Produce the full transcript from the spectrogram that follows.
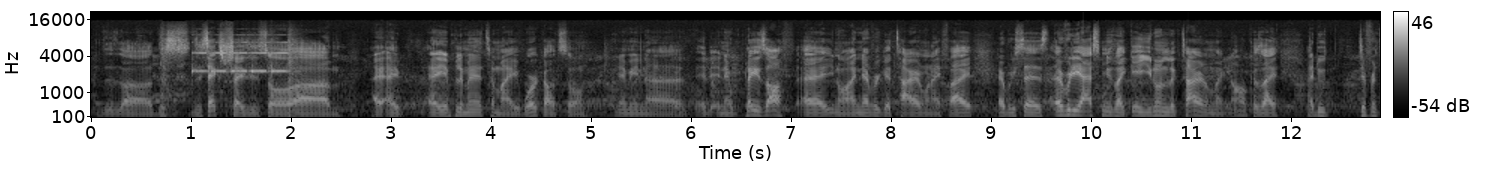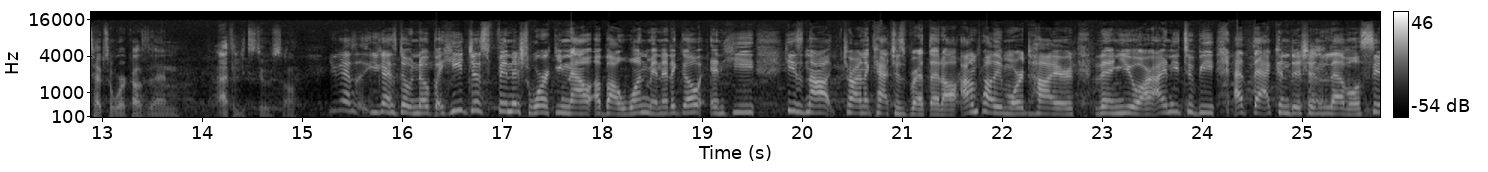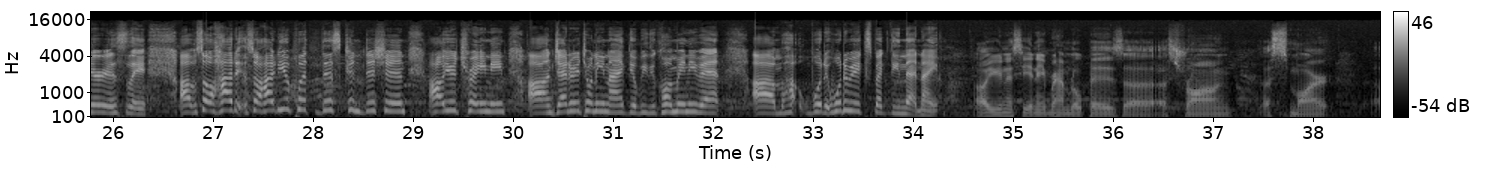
uh, this this exercises. So um, I, I, I, implement it to my workouts. So I mean, uh, it, and it plays off. I, you know, I never get tired when I fight. Everybody says, everybody asks me like, "Hey, you don't look tired." I'm like, "No," because I I do different types of workouts than athletes do. So. You guys, you guys don't know, but he just finished working now about one minute ago, and he he's not trying to catch his breath at all. I'm probably more tired than you are. I need to be at that condition level, seriously. Um, so how do so how do you put this condition, all your training on January 29th? You'll be the co-main event. Um, what what are we expecting that night? Oh, you're gonna see an Abraham Lopez, uh, a strong, a smart,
